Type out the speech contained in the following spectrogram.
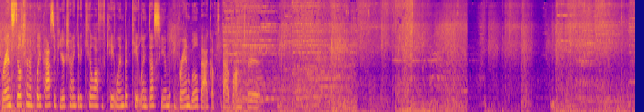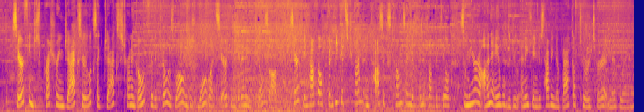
Brand still trying to play passive here, trying to get a kill off of Caitlyn, but Caitlyn does see him, and Brand will back up to that bomb turret. Seraphine just pressuring Jax here. Looks like Jax is trying to go in for the kill as well. He just won't let Seraphine get any kills off. Seraphine half health, but he gets charmed and Kha'Zix comes in to finish off the kill. Samira unable to do anything, just having to back up to her turret mid lane.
